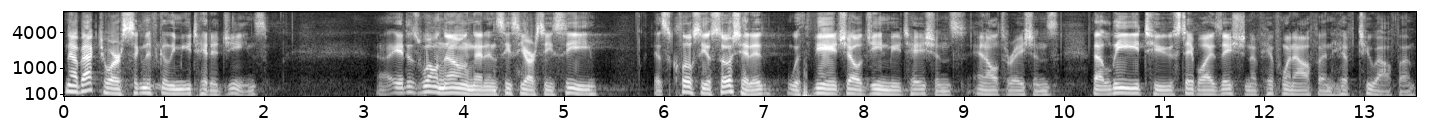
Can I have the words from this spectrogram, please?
Now back to our significantly mutated genes. Uh, it is well known that in CCRCC, it's closely associated with VHL gene mutations and alterations that lead to stabilization of HIF1 alpha and HIF2 alpha.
